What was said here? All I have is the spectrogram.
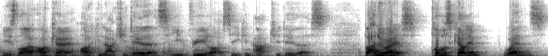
He's like, okay, I can actually do this. He realised he can actually do this. But anyways, Thomas Kelly wins.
